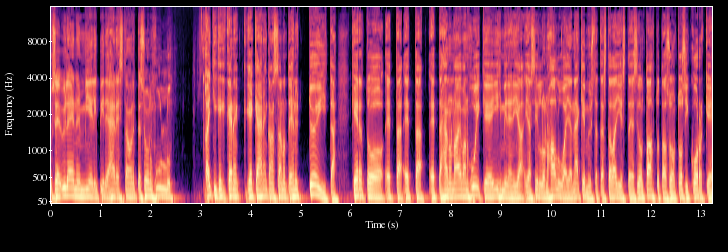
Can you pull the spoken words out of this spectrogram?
Se yleinen mielipide hänestä on, että se on hullu. Kaikki, ketkä hänen, kanssaan on tehnyt töitä, kertoo, että, että, että hän on aivan huikea ihminen ja, ja silloin halua ja näkemystä tästä lajista ja silloin tahtotaso on tosi korkea.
